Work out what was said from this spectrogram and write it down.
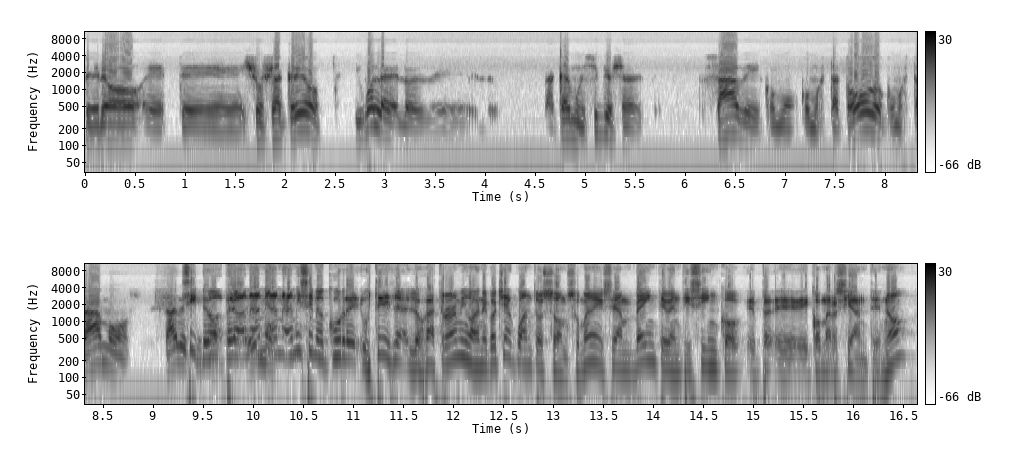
pero este, yo ya creo, igual acá el municipio ya sabe cómo, cómo está todo, cómo estamos. Sabe sí, pero, pero a, mí, se me ocurre, ustedes los gastronómicos de Necochea, ¿cuántos son? Suponen que sean 20, 25 eh, eh, comerciantes, ¿no?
